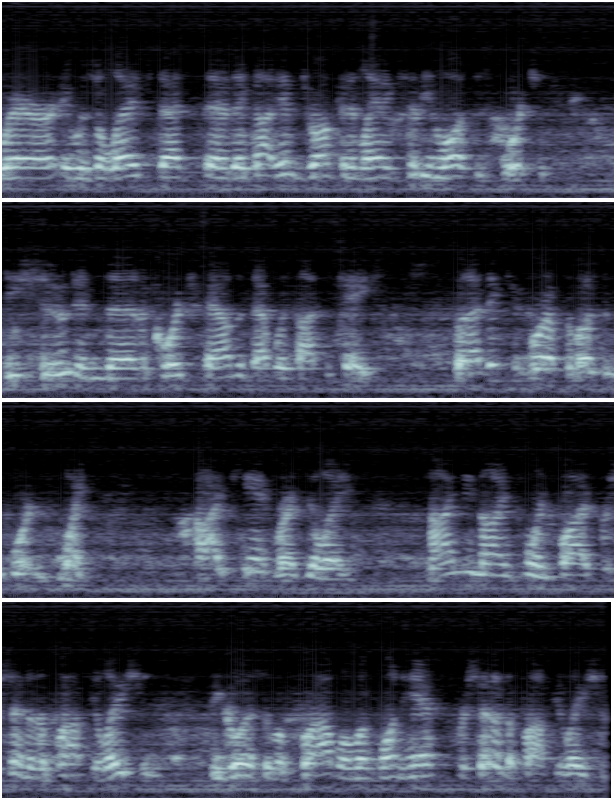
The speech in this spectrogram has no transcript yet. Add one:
where it was alleged that uh, they got him drunk in Atlantic City and lost his fortune. He sued, and uh, the courts found that that was not the case. But I think you brought up the most important point. I can't regulate 99.5% of the population because of a problem of one half percent of the population.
